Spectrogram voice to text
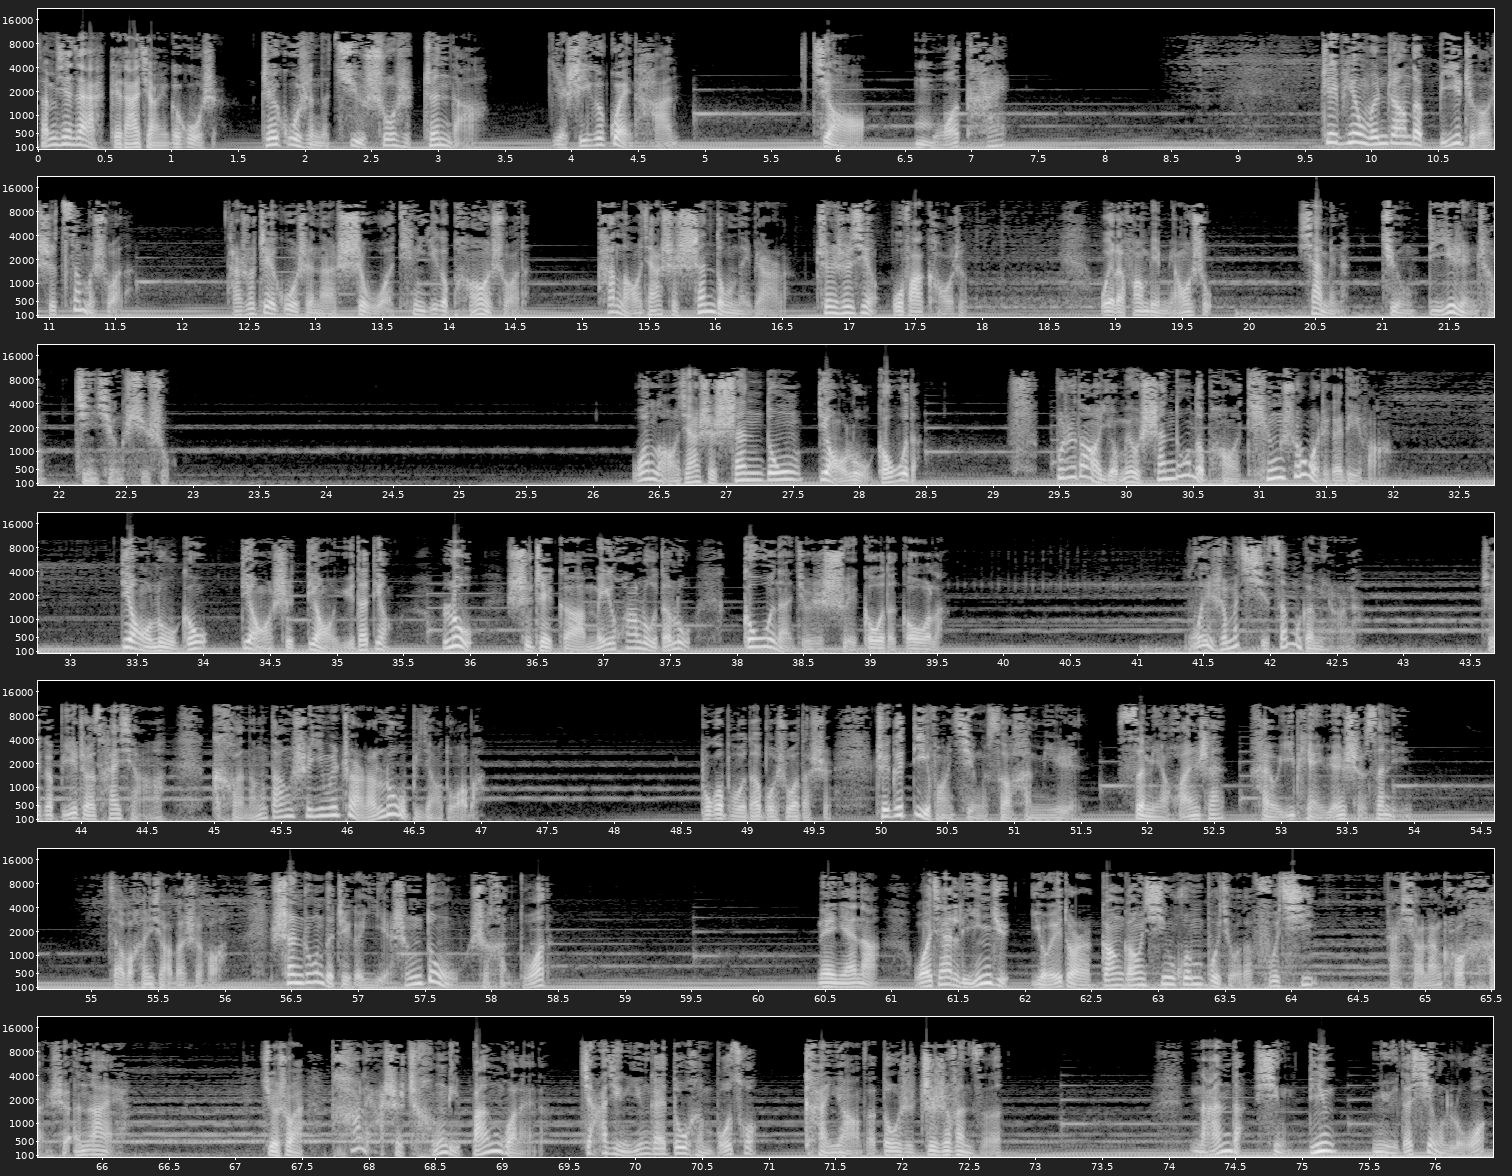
咱们现在给大家讲一个故事，这个故事呢，据说是真的啊，也是一个怪谈，叫魔胎。这篇文章的笔者是这么说的：“他说这故事呢，是我听一个朋友说的，他老家是山东那边的，真实性无法考证。为了方便描述，下面呢就用第一人称进行叙述。我老家是山东吊路沟的。”不知道有没有山东的朋友听说过这个地方？钓路沟，钓是钓鱼的钓，路是这个梅花鹿的鹿，沟呢就是水沟的沟了。为什么起这么个名呢？这个笔者猜想啊，可能当时因为这儿的鹿比较多吧。不过不得不说的是，这个地方景色很迷人，四面环山，还有一片原始森林。在我很小的时候啊，山中的这个野生动物是很多的。那年呢，我家邻居有一对刚刚新婚不久的夫妻，那小两口很是恩爱呀。据说啊，他俩是城里搬过来的，家境应该都很不错，看样子都是知识分子。男的姓丁，女的姓罗。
